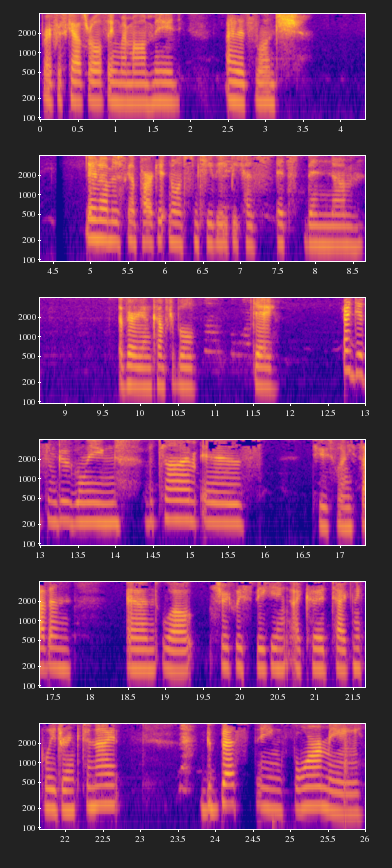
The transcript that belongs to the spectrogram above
breakfast casserole thing my mom made. And it's lunch. Then I'm just going to park it and watch some TV because it's been um, a very uncomfortable day. I did some Googling. The time is 2.27 and, well, strictly speaking, I could technically drink tonight. The best thing for me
